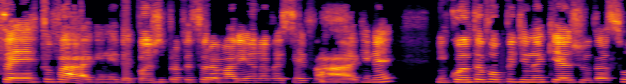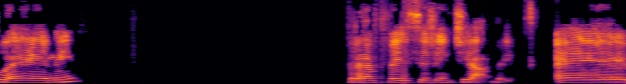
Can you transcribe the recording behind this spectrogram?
Certo, Wagner. Depois de professora Mariana vai ser Wagner. Enquanto eu vou pedindo aqui ajuda a Suelen para ver se a gente abre. É...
